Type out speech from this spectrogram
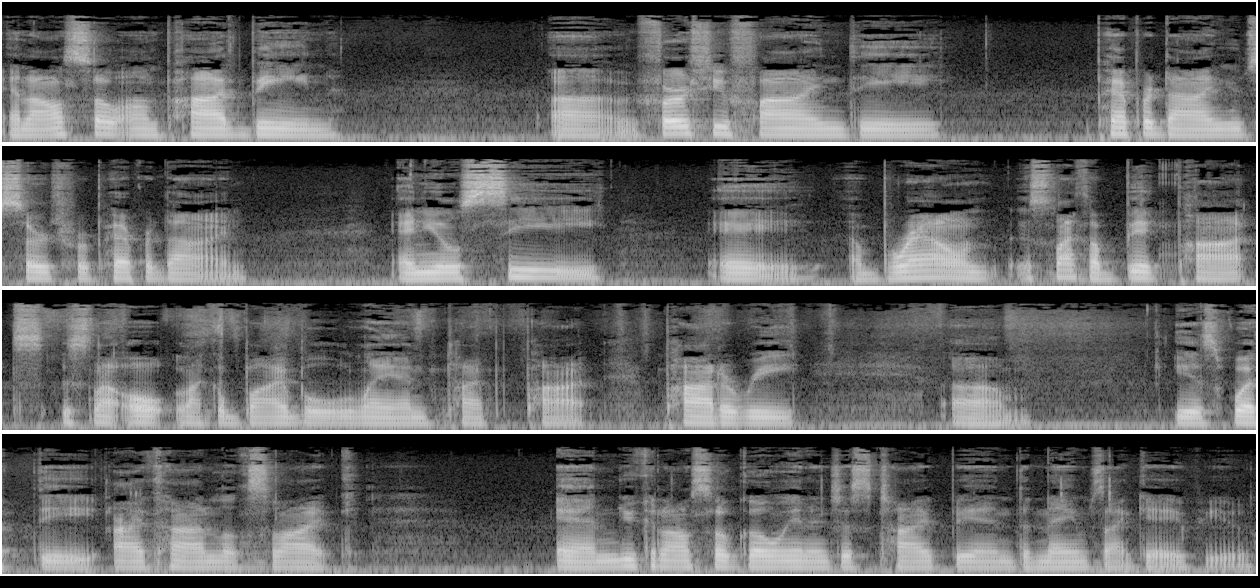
and also on Podbean. Uh, first, you find the Pepperdine, you search for Pepperdine, and you'll see a a brown. It's like a big pot. It's not oh, like a Bible land type of pot. Pottery um, is what the icon looks like, And you can also go in and just type in the names I gave you.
